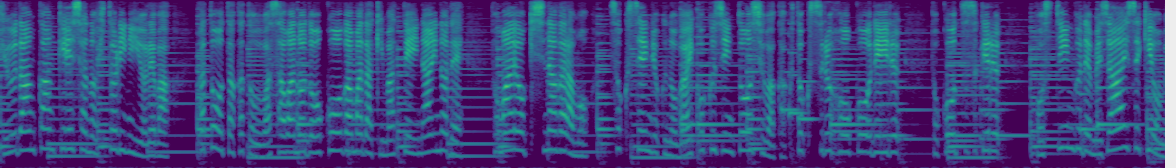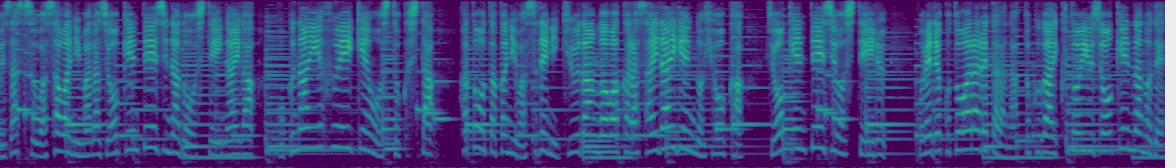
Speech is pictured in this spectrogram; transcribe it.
球団関係者の一人によれば加藤隆と上沢の動向がまだ決まっていないのでと前置きしながらも即戦力の外国人投手は獲得する方向でいるとこう続ける。ポスティングでメジャー移籍を目指す上沢にまだ条件提示などをしていないが国内 FA 権を取得した加藤隆にはすでに球団側から最大限の評価条件提示をしている。これで断られたら納得がいくという条件なので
